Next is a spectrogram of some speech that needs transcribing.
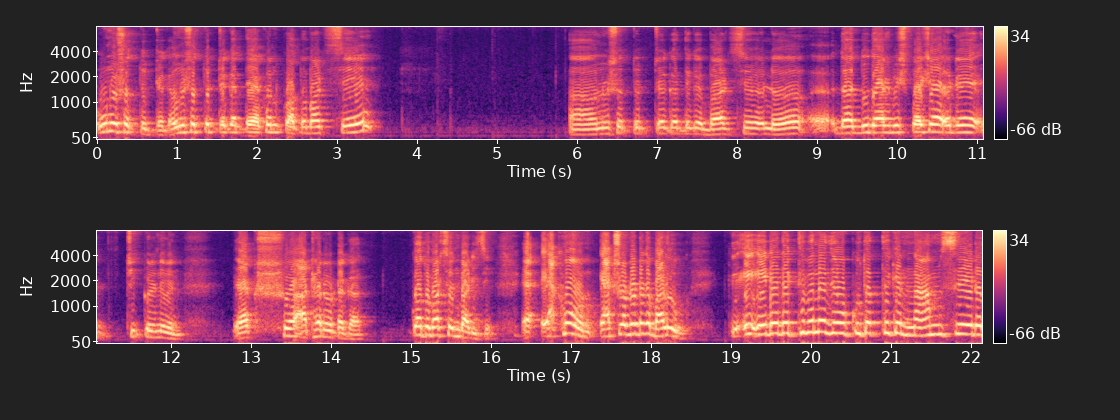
উনসত্তর টাকা। উনসত্তর টাকাতে এখন কত বাড়ছে? উনসত্তর টাকা থেকে বাড়ছে হলো দু দশ বিশ পয়সা ওটা ঠিক করে নেবেন। একশো আঠারো টাকা। কত পার্সেন্ট বাড়িছে? এখন একশো আঠারো টাকা বাড়ুক। এটা দেখতে না যে ও কোথার থেকে নামছে, এটা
